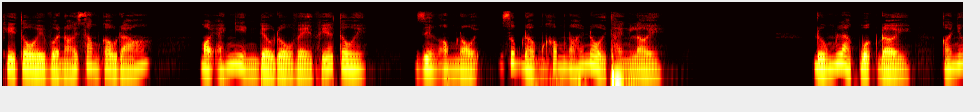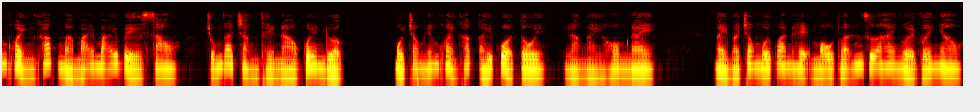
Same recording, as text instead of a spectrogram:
Khi tôi vừa nói xong câu đó, Mọi ánh nhìn đều đổ về phía tôi. Riêng ông nội, Xúc động không nói nổi thành lời. Đúng là cuộc đời, Có những khoảnh khắc mà mãi mãi về sau, Chúng ta chẳng thể nào quên được. Một trong những khoảnh khắc ấy của tôi Là ngày hôm nay. Ngày mà trong mối quan hệ mâu thuẫn giữa hai người với nhau,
